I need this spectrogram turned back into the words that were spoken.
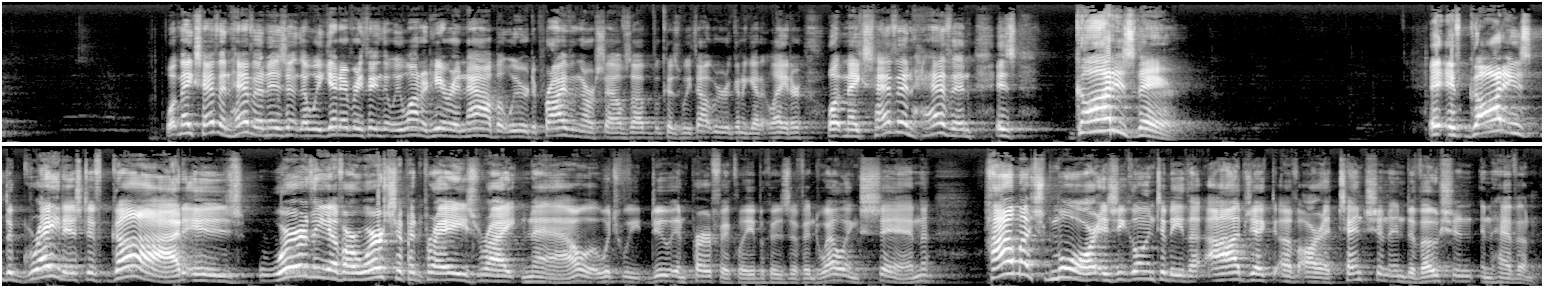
What makes heaven heaven isn't that we get everything that we wanted here and now, but we were depriving ourselves of because we thought we were going to get it later. What makes heaven heaven is God is there. If God is the greatest, if God is worthy of our worship and praise right now, which we do imperfectly because of indwelling sin, how much more is He going to be the object of our attention and devotion in heaven?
